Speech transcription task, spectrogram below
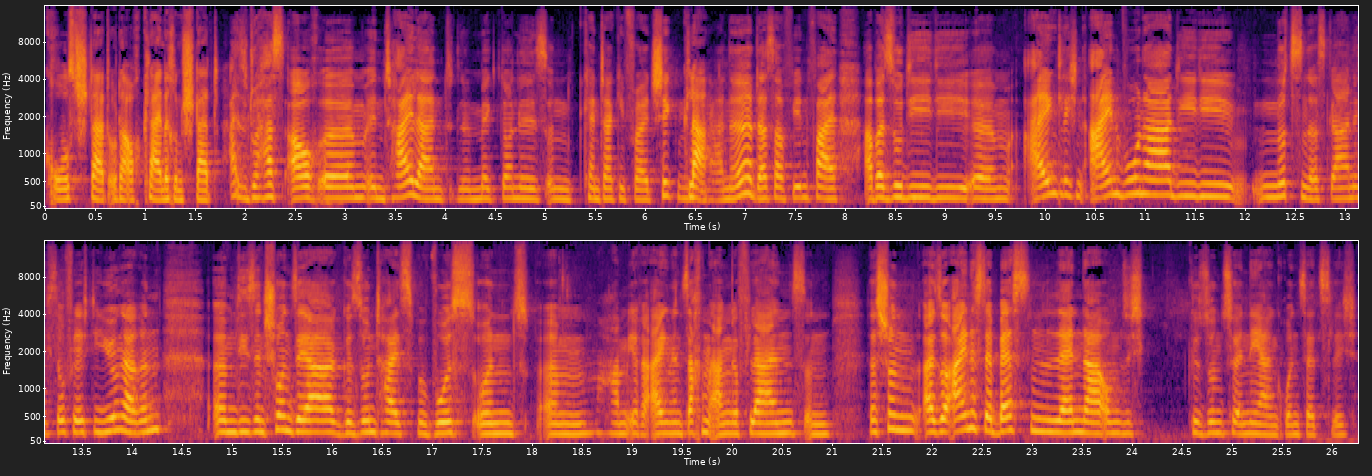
Großstadt oder auch kleineren Stadt. Also du hast auch ähm, in Thailand McDonald's und Kentucky Fried Chicken. Klar. Ja, ne? Das auf jeden Fall. Aber so die, die ähm, eigentlichen Einwohner, die, die nutzen das gar nicht so. Vielleicht die Jüngeren, ähm, die sind schon sehr gesundheitsbewusst und ähm, haben ihre eigenen Sachen angepflanzt. Und das ist schon also eines der besten Länder, um sich gesund zu ernähren grundsätzlich.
